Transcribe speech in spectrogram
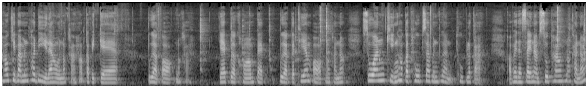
เขาคิดว่ามันพอดีแล้วเนาะค่ะเขาก็ไปแกะเปลือกออกเนาะค่ะแกะเปลือกหอมแปกเปลือกกระเทียมออกเนาะค่ะเนาะส่วนขิงเขาก็ทุบซะเพื่อนๆทุบแล้วก็เอาไปแต่ใส่น้ำซุปเฮาเนาะค่ะเนาะ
